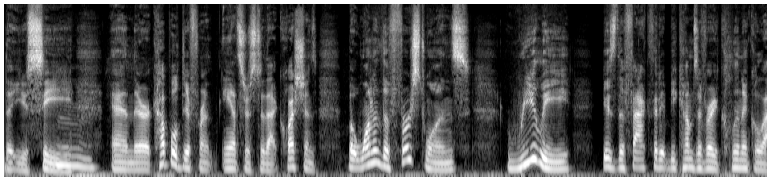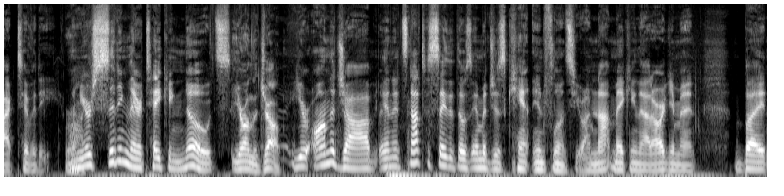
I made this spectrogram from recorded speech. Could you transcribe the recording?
that you see? And there are a couple different answers to that question. But one of the first ones really is the fact that it becomes a very clinical activity. When you're sitting there taking notes, You're on the job. you're on the job, and it's not to say that those images can't influence you. I'm not making that argument, but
